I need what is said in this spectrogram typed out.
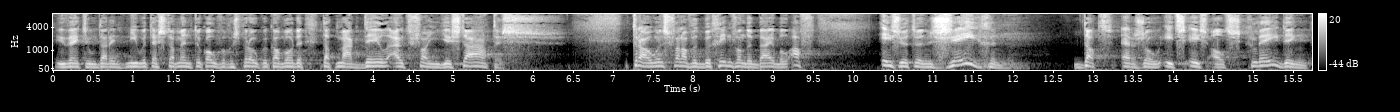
u weet hoe daar in het Nieuwe Testament ook over gesproken kan worden, dat maakt deel uit van je status. Trouwens, vanaf het begin van de Bijbel af is het een zegen dat er zoiets is als kleding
